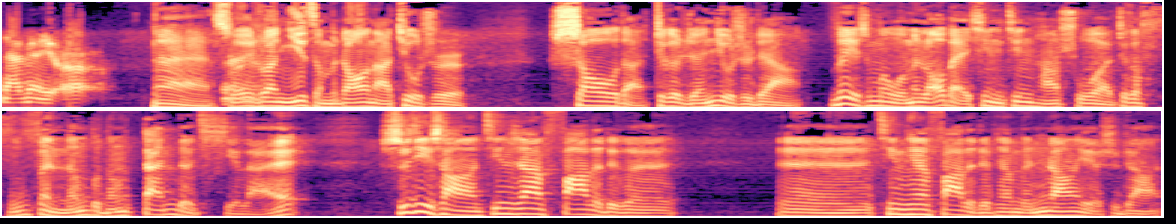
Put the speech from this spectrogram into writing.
安眠药。哎，所以说你怎么着呢？就是烧的这个人就是这样。为什么我们老百姓经常说这个福分能不能担得起来？实际上，金山发的这个，呃，今天发的这篇文章也是这样，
